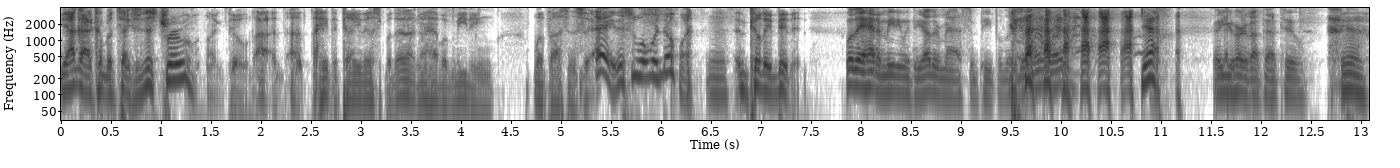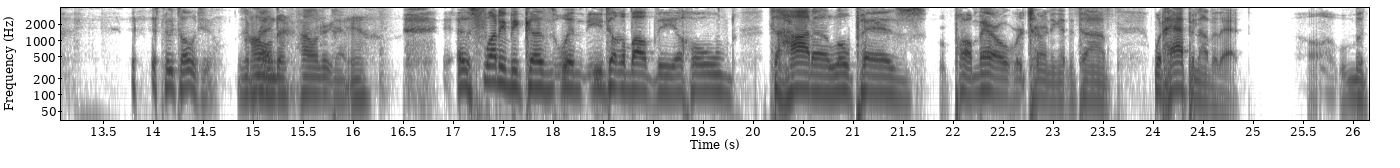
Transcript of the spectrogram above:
yeah. I got a couple of texts. Is this true? Like, dude, I, I, I hate to tell you this, but they're not gonna have a meeting with us and say, "Hey, this is what we're doing," mm. until they did it. Well, they had a meeting with the other massive people. Doing, right? yeah. Oh, you heard about that too? Yeah. Who told you? Was it Hollander. Hollander. Yeah. yeah. It's funny because when you talk about the whole Tejada, Lopez, Palmeiro returning at the time. What happened out of that? Uh, but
